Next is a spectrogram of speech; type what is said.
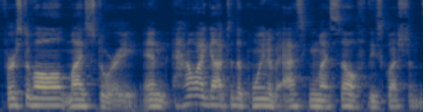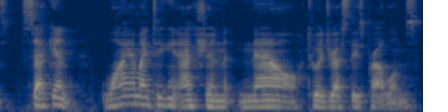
First of all, my story and how I got to the point of asking myself these questions. Second, why am I taking action now to address these problems?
